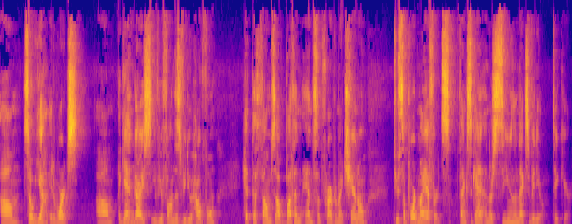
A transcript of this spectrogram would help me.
Um, so yeah, it works. Um, again, guys, if you found this video helpful, hit the thumbs up button and subscribe to my channel to support my efforts. Thanks again, and I'll see you in the next video. Take care.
